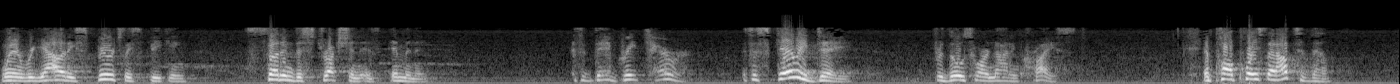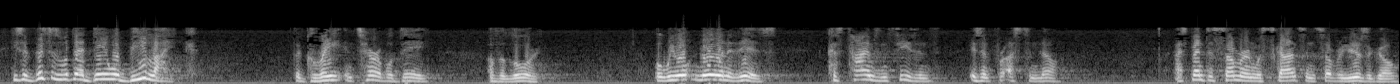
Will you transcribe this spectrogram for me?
when in reality, spiritually speaking, sudden destruction is imminent. It's a day of great terror. It's a scary day for those who are not in Christ. And Paul points that out to them. He said, This is what that day will be like the great and terrible day of the Lord. But we won't know when it is because times and seasons isn't for us to know. I spent a summer in Wisconsin several years ago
